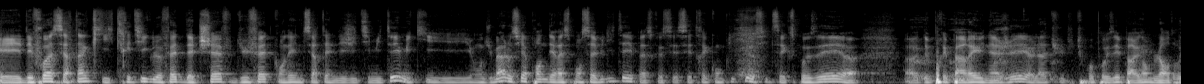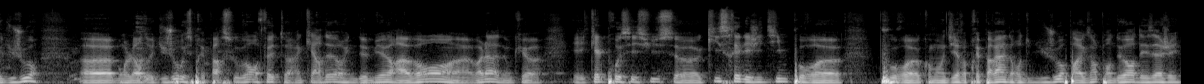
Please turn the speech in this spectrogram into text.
et des fois certains qui critiquent le fait d'être chef du fait qu'on ait une certaine légitimité, mais qui ont du mal aussi à prendre des responsabilités, parce que c'est très compliqué aussi de s'exposer, euh, euh, de préparer une AG. Là, tu, proposais par exemple l'ordre du jour. Euh, bon, l'ordre du jour, il se prépare souvent en fait un quart d'heure, une demi-heure avant, voilà. Donc, et quel processus, qui serait légitime pour, pour comment dire, préparer un ordre du jour, par exemple, en dehors des AG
